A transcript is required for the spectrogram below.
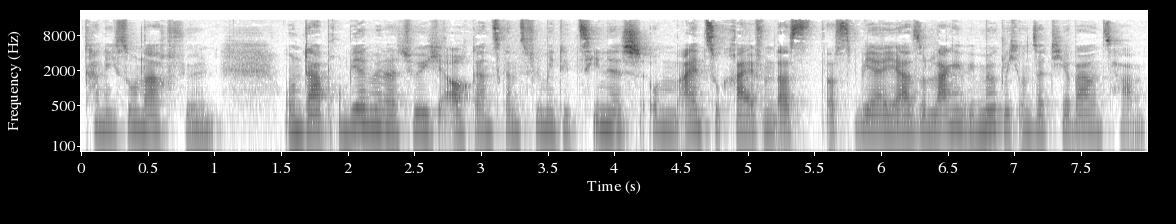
kann ich so nachfühlen. Und da probieren wir natürlich auch ganz, ganz viel medizinisch, um einzugreifen, dass, dass wir ja so lange wie möglich unser Tier bei uns haben.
